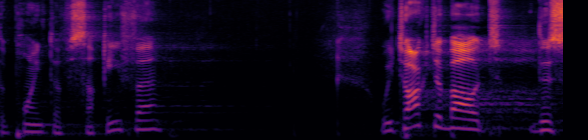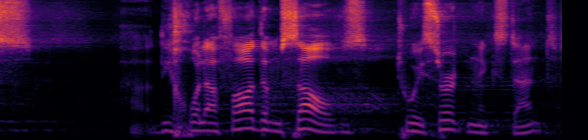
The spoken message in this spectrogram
the point of Saqifa. We talked about this, uh, the khulafa themselves to a certain extent.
